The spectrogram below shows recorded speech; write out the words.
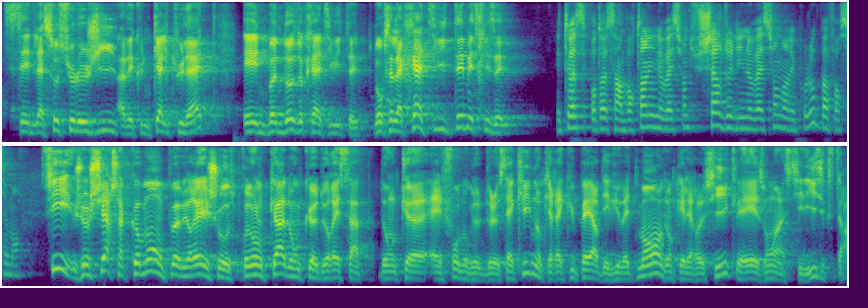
C'est de la sociologie avec une calculette et une bonne dose de créativité. Donc c'est de la créativité maîtrisée. Et toi, c'est pour toi, c'est important l'innovation? Tu cherches de l'innovation dans les polos ou pas forcément? Si, je cherche à comment on peut améliorer les choses. Prenons le cas donc de Resap. Donc euh, elles font donc, de recycling, donc elles récupèrent des vieux vêtements, donc elles les recyclent et elles ont un styliste, etc.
